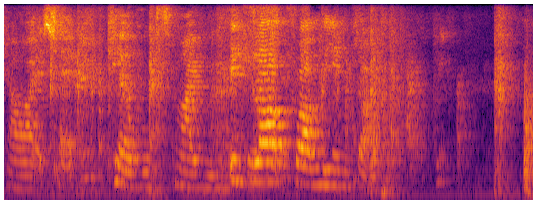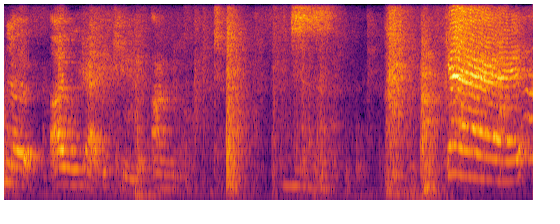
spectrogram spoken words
shall I say, kills my room. It's locked from the inside. No, I will get the key. I'm not. Okay, I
